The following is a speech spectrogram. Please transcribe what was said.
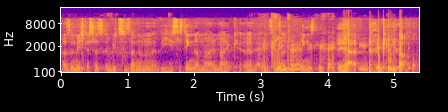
Also nicht, dass das irgendwie zu seinem, wie hieß das Ding nochmal, Mike? Ähm, Klinkel? ja, genau.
